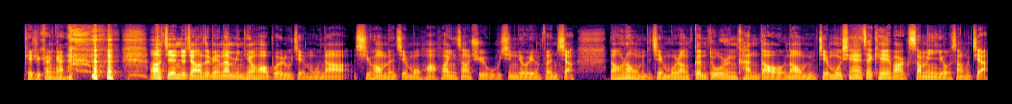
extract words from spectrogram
可以去看看。啊，今天就讲到这边。那明天的话，我不会录节目。那喜欢我们的节目的话，欢迎上去五星留言分享，然后让我们的节目让更多人看到。那我们的节目现在在 KBox 上面也有上架，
